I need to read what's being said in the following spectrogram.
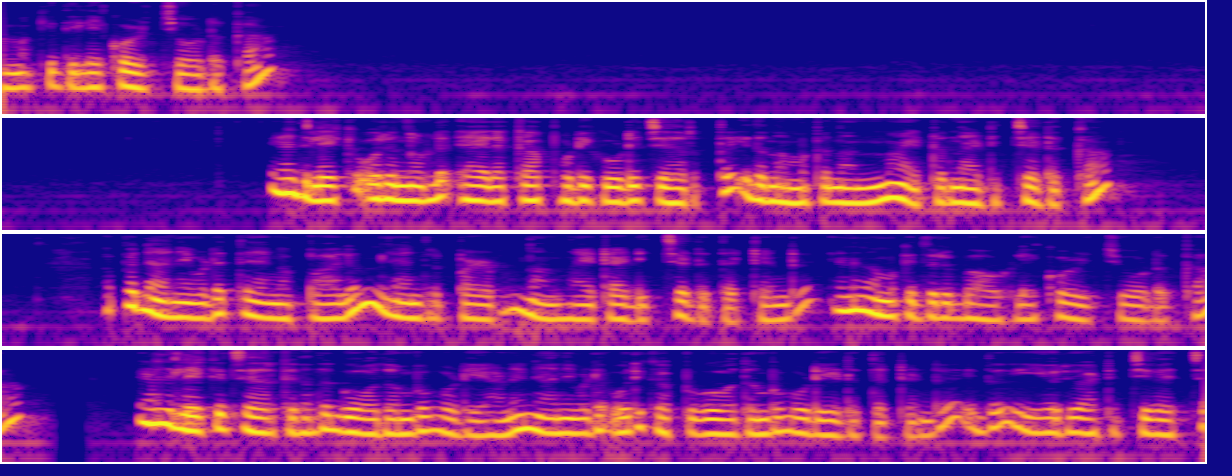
നമുക്കിതിലേക്ക് ഒഴിച്ചു കൊടുക്കാം. ഇതിലേക്ക് ഒരു നുള്ളു ഏലക്കാപ്പൊടി കൂടി ചേർത്ത് ഇത് നമുക്ക് നന്നായിട്ടൊന്ന് അടിച്ചെടുക്കാം. അപ്പോൾ ഞാനിവിടെ തേങ്ങാപ്പാലും നേന്ത്രപ്പഴവും നന്നായിട്ട് അടിച്ചെടുത്തിട്ടുണ്ട്. ഇനി നമുക്കിതൊരു ബൗളിലേക്ക് ഒഴിച്ചു കൊടുക്കാം. ഇനി ഇതിലേക്ക് ചേർക്കുന്നത് ഗോതമ്പ് പൊടിയാണ്. ഞാനിവിടെ ഒരു കപ്പ് ഗോതമ്പ് പൊടി എടുത്തിട്ടുണ്ട്. ഇത് ഈ ഒരു അടിച്ച് വെച്ച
